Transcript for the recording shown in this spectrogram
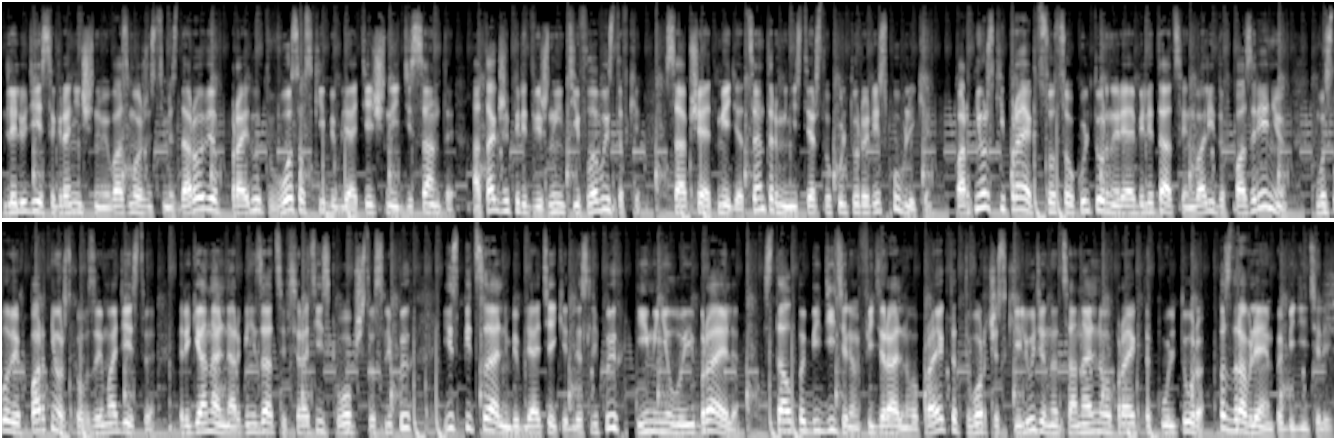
для людей с ограниченными возможностями здоровья пройдут ВОСовские библиотечные десанты, а также передвижные тифло-выставки, сообщает медиацентр Министерства культуры Республики. Партнерский проект социокультурной реабилитации инвалидов по зрению в условиях партнерского взаимодействия региональной организации Всероссийского общества слепых и специальной библиотеки для слепых имени Луи Брайля стал победителем федерального проекта «Творческие люди» национального проекта «Культура». Поздравляем победителей!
